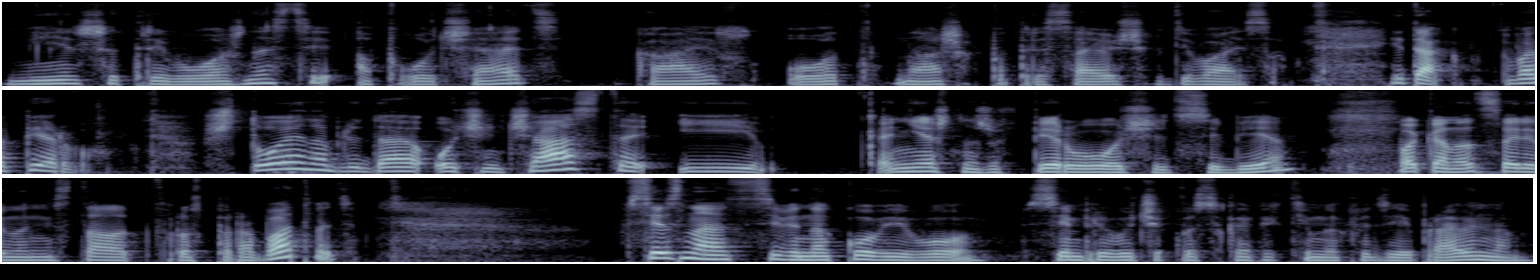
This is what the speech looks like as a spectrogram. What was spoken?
меньше тревожности, а получать кайф от наших потрясающих девайсов. Итак, во-первых, что я наблюдаю очень часто и, конечно же, в первую очередь себе, пока нацелена не стала этот вопрос прорабатывать, все знают Стивена Кови, его «Семь привычек высокоэффективных людей», правильно?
